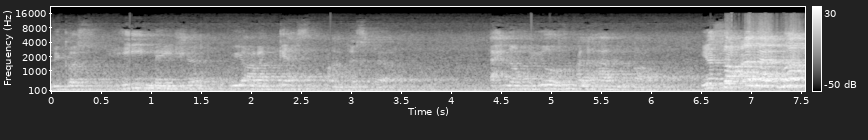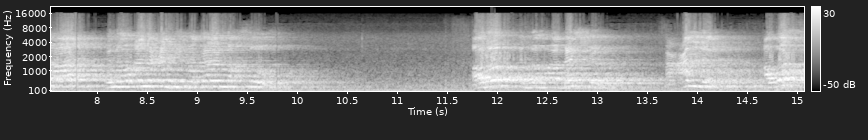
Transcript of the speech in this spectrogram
Because he mentioned we are a guest on this earth. احنا ضيوف على هذه الارض. يسوع ابد ما قال انه انا عندي مكان مخصوص. اردت انه ابشر اعلم اوصل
